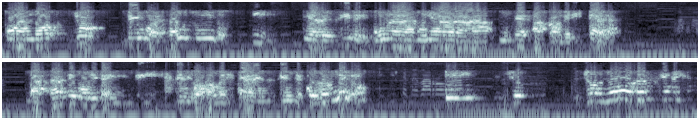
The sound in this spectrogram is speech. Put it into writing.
cuando yo vengo a Estados Unidos y me recibe una, una mujer afroamericana, bastante bonita, y, y digo afroamericana, es de color negro, y yo, yo no, ¿sabes qué?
